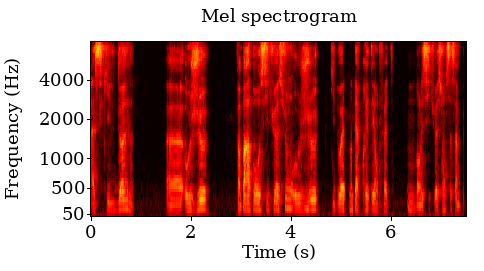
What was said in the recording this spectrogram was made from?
à ce qu'ils donnent au jeu, enfin par rapport aux situations, au jeu qui doit être interprété en fait Mm. dans les situations, ça ça me plaît.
